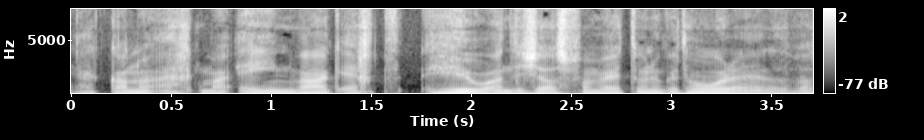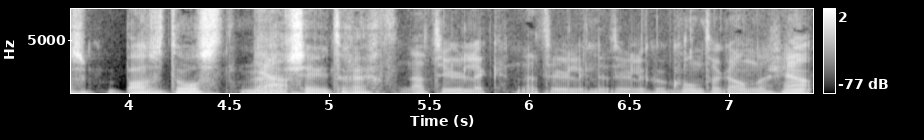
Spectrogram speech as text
Ja, ik kan er eigenlijk maar één waar ik echt heel enthousiast van werd toen ik het hoorde. En Dat was Bas Dost naar Ja. FC Utrecht. Natuurlijk, natuurlijk, natuurlijk. Hoe komt het ook anders? Ja.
